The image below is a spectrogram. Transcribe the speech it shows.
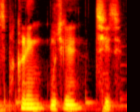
스파클링 무지개 치즈.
